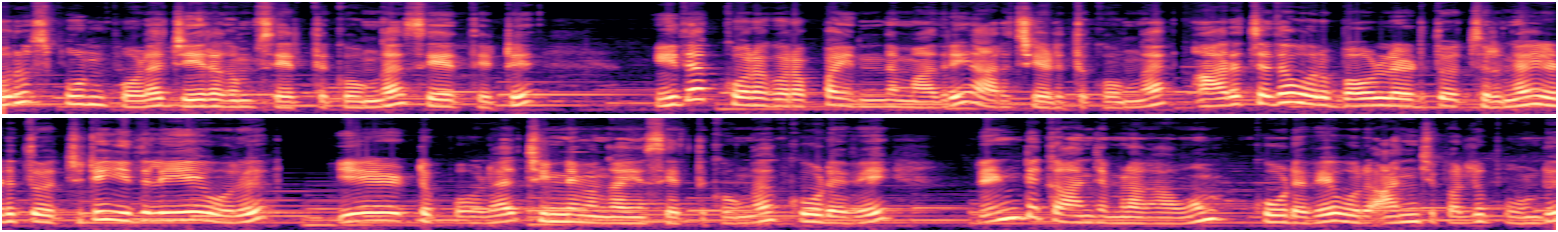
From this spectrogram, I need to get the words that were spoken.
ஒரு ஸ்பூன் போல் ஜீரகம் சேர்த்துக்கோங்க. சேர்த்துட்டு இதை குறை குறைப்பாக இந்த மாதிரி அரைச்சி எடுத்துக்கோங்க. அரைச்சதை ஒரு பவுலில் எடுத்து வச்சிருங்க. எடுத்து வச்சுட்டு இதுலேயே ஒரு ஏழு எட்டு போல் சின்ன வெங்காயம் சேர்த்துக்கோங்க. கூடவே ரெண்டு காஞ்ச மிளகாவும் கூடவே ஒரு அஞ்சு பல்லு பூண்டு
